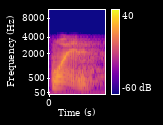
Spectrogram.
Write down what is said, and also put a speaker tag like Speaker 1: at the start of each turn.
Speaker 1: When?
